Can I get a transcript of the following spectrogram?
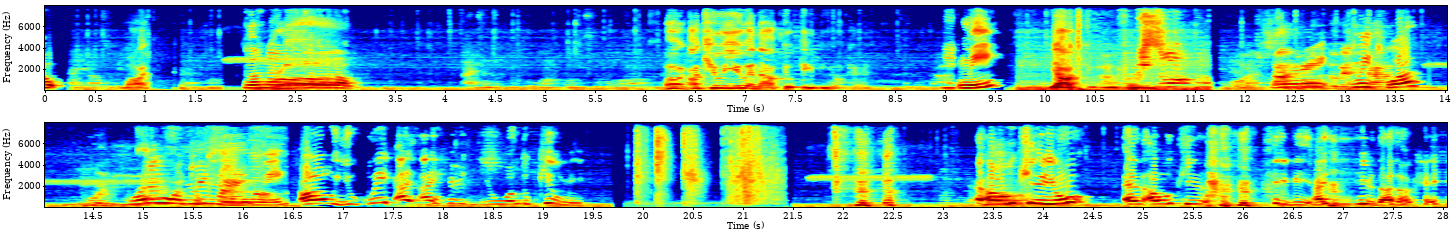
oh, Why? no, no, no, no, no. Oh, I'll kill you and I'll kill KB, okay? Me? Yeah, I'll kill you first. Sorry. Wait, what? Why do you want to kill me? Oh, you quick! I I heard you want to kill me. I will kill you, and I will kill KB. I hear that. Okay.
